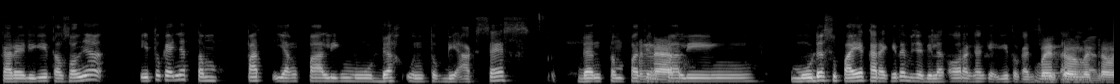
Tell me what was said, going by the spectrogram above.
Karya digital, soalnya itu kayaknya tempat yang paling mudah untuk diakses dan tempat yang Benar. paling mudah supaya karya kita bisa dilihat orang kan kayak gitu kan Betul, kan. betul.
